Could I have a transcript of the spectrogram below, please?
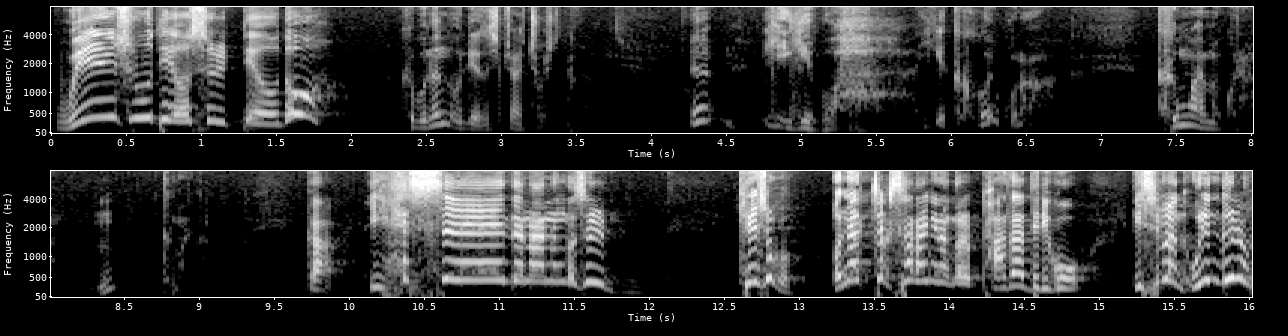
왼수 되었을 때여도 그분은 우리에서 십자가 죽으시다. 이게 뭐야? 이게 그거였구나. 그 마음이었구나. 응? 그. 그러니까 이 헤세드라는 것을 계속 언약적 사랑이라는 걸 받아들이고 있으면 우리는 늘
